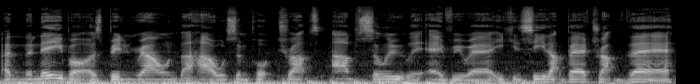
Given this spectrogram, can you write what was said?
and the neighbour has been round the house and put traps absolutely everywhere. You can see that bear trap there.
